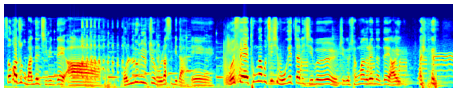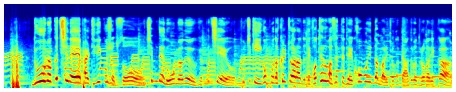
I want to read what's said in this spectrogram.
써가지고 만든 집인데 아 원룸일 줄 몰랐습니다. 예. 월세 통나무 75개짜리 집을 지금 장만을 했는데 아이 아이 누우면 끝이네. 발 디딜 곳이 없어. 침대에 놓으면은 그냥 끝이에요. 솔직히 이것보다 클 줄 알았는데 겉에서 봤을 때 되게 커 보인단 말이죠. 근데 안으로 들어가니까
